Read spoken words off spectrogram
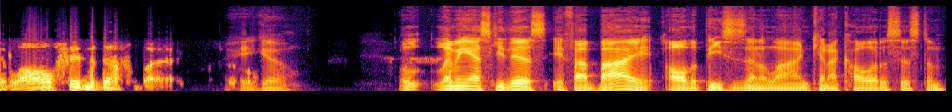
it'll all fit in the duffel bag. So. There you go. Well, let me ask you this: If I buy all the pieces in a line, can I call it a system?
